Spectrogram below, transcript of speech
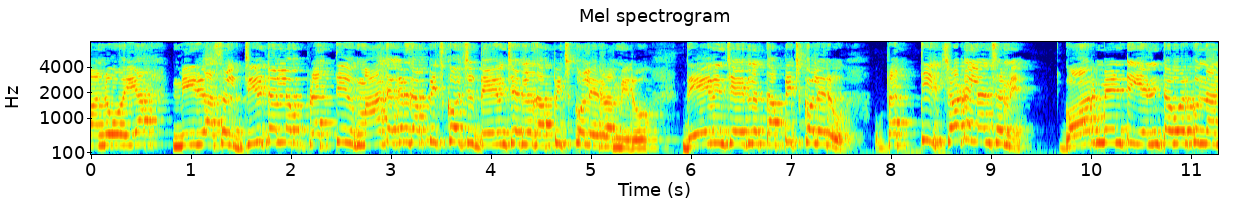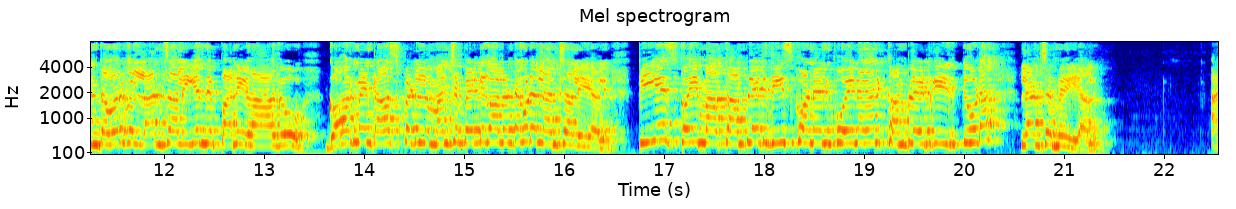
మనువయ్య మీరు అసలు జీవితంలో ప్రతి మా దగ్గర తప్పించుకోవచ్చు. దేవుని చేతిలో తప్పించుకోలేరురా మీరు. దేవుని చేతిలో తప్పించుకోలేరు. ప్రతి చోట లంచమే. గవర్నమెంట్ ఎంత వరకు ఉంది అంతవరకు లంచాలు ఇయ్యింది పని కాదు. గవర్నమెంట్ హాస్పిటల్లో మంచి బెడ్ కావాలంటే కూడా లంచాలు ఇవ్వాలి పిఎస్ పోయి మా కంప్లైంట్ తీసుకోండి అని పోయినా కానీ కంప్లైంట్కి కూడా లంచమే ఇవ్వాలి ఆ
